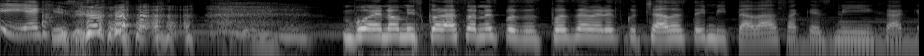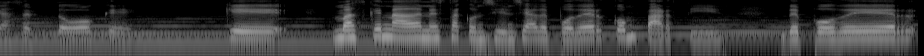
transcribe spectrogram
Sí, X. bueno, mis corazones, pues después de haber escuchado a esta invitada, que es mi hija, que aceptó que, que más que nada en esta conciencia de poder compartir, de poder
